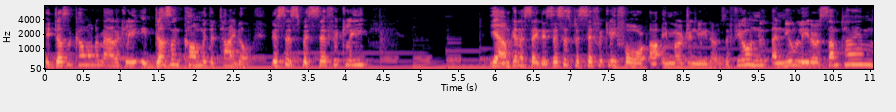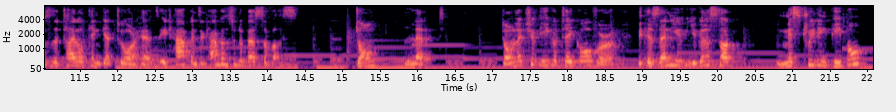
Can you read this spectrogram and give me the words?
It doesn't come automatically. It doesn't come with a title. This is specifically yeah, I'm going to say this. This is specifically for uh, emerging leaders. If you're a new, a new leader, sometimes the title can get to our heads. It happens. It happens to the best of us. Don't let it. Don't let your ego take over because then you, you're going to start mistreating people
